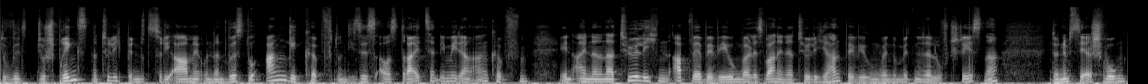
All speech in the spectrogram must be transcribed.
du willst, du springst, natürlich benutzt du die Arme und dann wirst du angeköpft. Und dieses aus drei Zentimetern anköpfen in einer natürlichen Abwehrbewegung, weil es war eine natürliche Handbewegung, wenn du mitten in der Luft stehst, ne? Du nimmst dir ja Schwung.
